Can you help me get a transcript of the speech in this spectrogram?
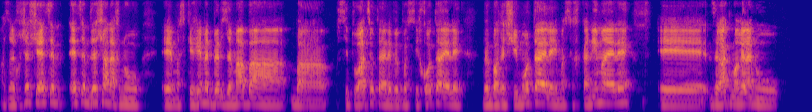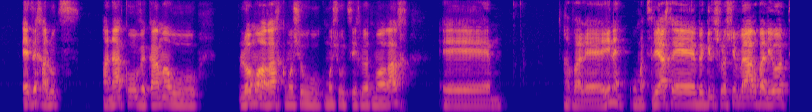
אז אני חושב שעצם זה שאנחנו מזכירים את בן זמה בסיטואציות האלה ובשיחות האלה וברשימות האלה עם השחקנים האלה, זה רק מראה לנו איזה חלוץ ענק הוא וכמה הוא לא מוערך כמו שהוא, כמו שהוא צריך להיות מוערך. אבל הנה, הוא מצליח בגיל 34 להיות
